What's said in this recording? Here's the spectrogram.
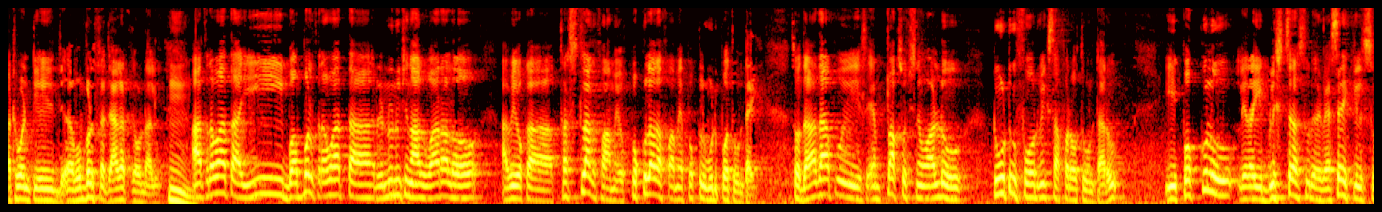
అటువంటి బొబ్బలు జాగ్రత్తగా ఉండాలి. ఆ తర్వాత ఈ బొబ్బల తర్వాత రెండు నుంచి నాలుగు వారాలు అవి ఒక క్రస్ట్ లాగా ఫామ్ అయ్యి పొక్కులాగా ఫామ్ అయ్యి పొక్కులు ఊడిపోతూ ఉంటాయి. సో దాదాపు ఈ ఎంపాక్స్ వచ్చిన వాళ్ళు two to four weeks suffer అవుతూ ఉంటారు. ఈ పొక్కులు లేదా ఈ బ్లిస్టర్స్ లేదా వెసైకిల్స్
